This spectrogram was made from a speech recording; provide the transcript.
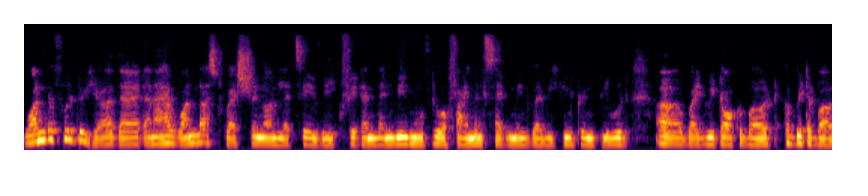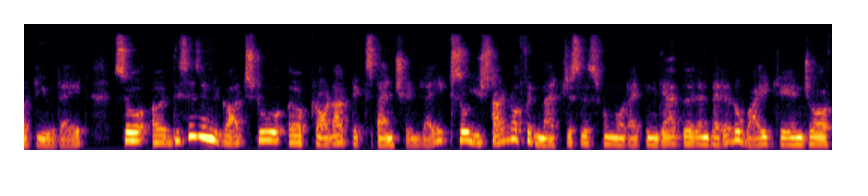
Wonderful to hear that. And I have one last question on, let's say, WakeFit, and then we'll move to a final segment where we can conclude uh, while we talk about a bit about you, right? So uh, this is in regards to uh, product expansion, right? So you started off with mattresses, from what I can gather, and there are a wide range of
